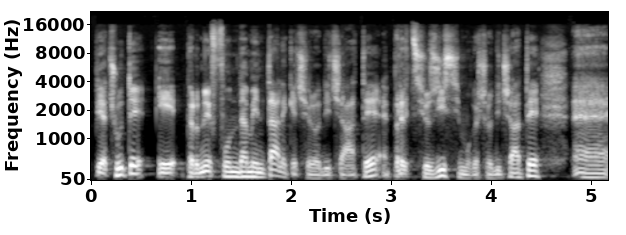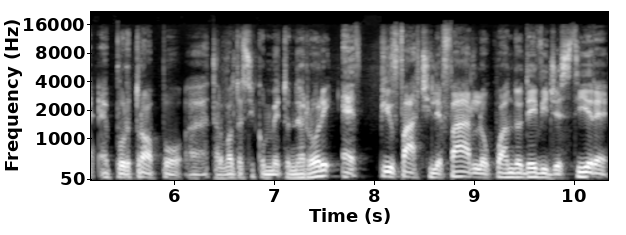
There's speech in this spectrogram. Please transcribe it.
piaciute e per noi è fondamentale che ce lo diciate, è preziosissimo che ce lo diciate, eh, purtroppo eh, talvolta si commettono errori, è più facile farlo quando devi gestire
